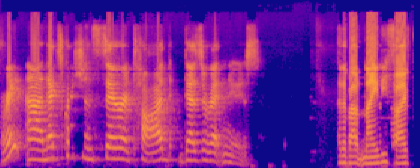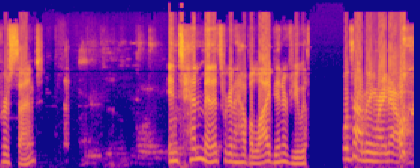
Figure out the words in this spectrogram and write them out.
All right. Uh, next question, Sarah Todd, Deseret News. At about ninety-five percent. In ten minutes, we're going to have a live interview with. What's happening right now?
